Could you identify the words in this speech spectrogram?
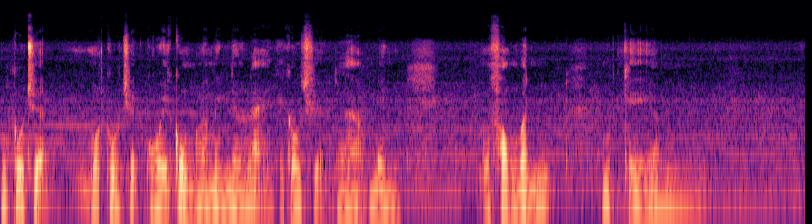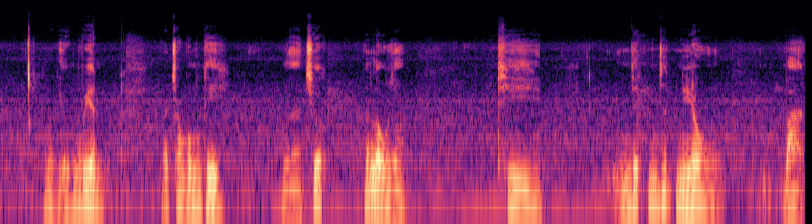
Một câu chuyện, một câu chuyện cuối cùng là mình nhớ lại cái câu chuyện là mình phỏng vấn một cái một cái ứng viên ở trong công ty à, trước, rất lâu rồi. Thì rất rất nhiều bạn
